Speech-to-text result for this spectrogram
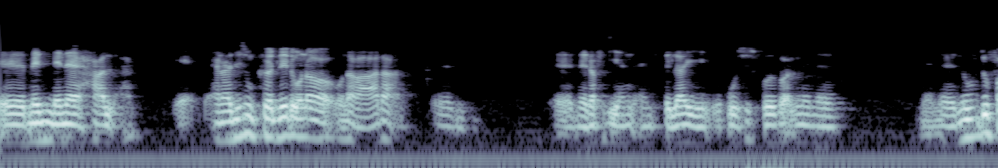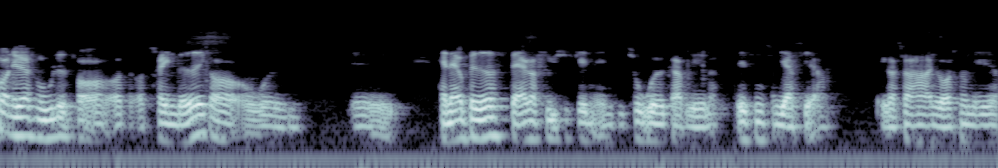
Øh, men men øh, har, ja, han har ligesom kørt lidt under, under radaren. Øh, øh, netop fordi han, han spiller i, i russisk fodbold. Men, øh, men øh, nu, nu får han i hvert fald mulighed for at, at, at træne med, ikke? Og, og øh, øh, han er jo bedre, stærkere fysisk end, end de to øh, Gabrieler. Det er sådan, som jeg ser ham. Ikke? Og så har han jo også noget mere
